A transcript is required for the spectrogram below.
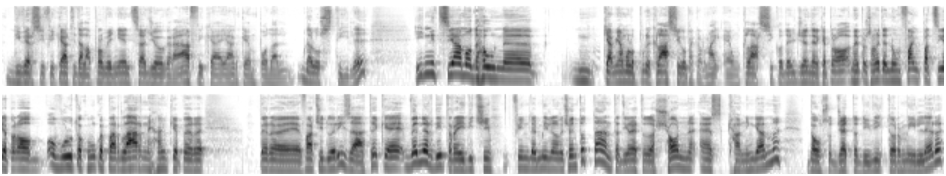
diversificati dalla provenienza geografica e anche un po' dal, dallo stile. Iniziamo da un chiamiamolo pure classico perché ormai è un classico del genere che però a me personalmente non fa impazzire però ho voluto comunque parlarne anche per, per eh, farci due risate che è Venerdì 13 film del 1980 diretto da Sean S. Cunningham da un soggetto di Victor Miller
